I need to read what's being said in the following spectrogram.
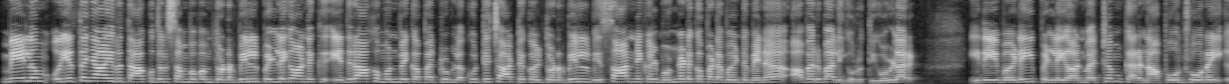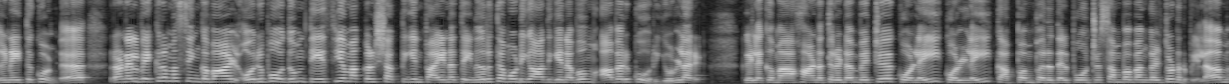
மேலும் உயிர்த்த ஞாயிறு தாக்குதல் சம்பவம் தொடர்பில் பிள்ளையானுக்கு எதிராக முன்வைக்கப்பட்டுள்ள குற்றச்சாட்டுகள் தொடர்பில் விசாரணைகள் முன்னெடுக்கப்பட வேண்டும் என அவர் வலியுறுத்தியுள்ளார். இதேவேளை பிள்ளையான் மற்றும் கருணா போன்றோரை இணைத்துக் கொண்டு ரணில் விக்ரமசிங்கவால் ஒருபோதும் தேசிய மக்கள் சக்தியின் பயணத்தை நிறுத்த முடியாது எனவும் அவர் கூறியுள்ளார். கிழக்கு மாகாணத்தில் இடம்பெற்ற கொலை கொள்ளை கப்பம் பெறுதல் போன்ற சம்பவங்கள் தொடர்பிலும்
